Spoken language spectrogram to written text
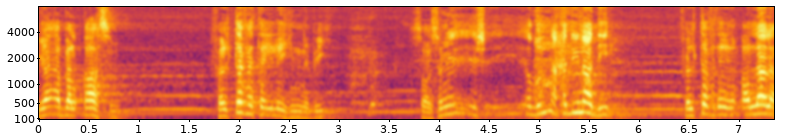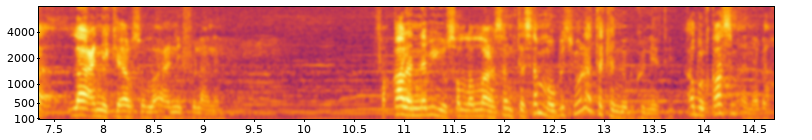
يا أبا القاسم. فالتفت إليه النبي صلى الله عليه وسلم. يظن أحد يناديه فالتفت إليه قال لا لا لا أعنيك يا رسول الله أعني فلانا. فقال النبي صلى الله عليه وسلم تسموا باسمه ولا تكنوا بكنيتي. أبو القاسم أنا بغك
